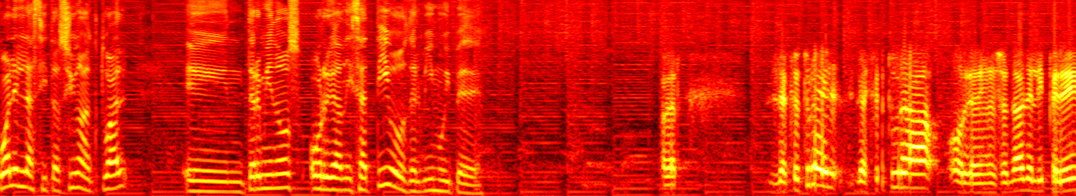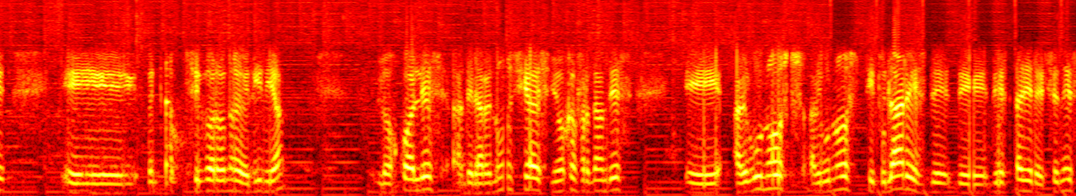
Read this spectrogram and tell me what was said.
¿cuál es la situación actual en términos organizativos del mismo IPD? A ver, la estructura, organizacional del IPD eh, cuenta con cinco órganos de línea, los cuales, ante la renuncia del señor Juan Fernández, eh, algunos, algunos titulares de, de- estas direcciones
